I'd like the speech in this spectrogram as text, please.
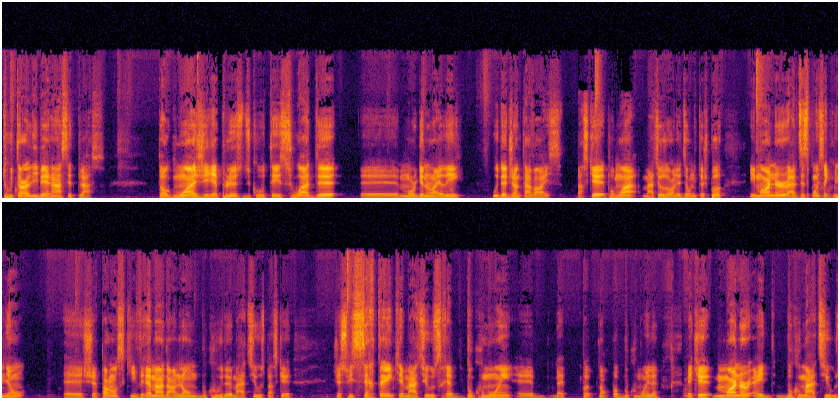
tout en libérant assez de place. Donc, mm. moi, j'irais plus du côté soit de euh, Morgan Riley ou de John Tavares. Parce que pour moi, Matthews, on l'a dit, on n'y touche pas. Et Marner, à 10,5 millions, euh, je pense qu'il est vraiment dans l'ombre beaucoup de Matthews parce que je suis certain que Matthews serait beaucoup moins. Euh, ben, non, pas beaucoup moins, là, mais que Marner aide beaucoup Matthews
